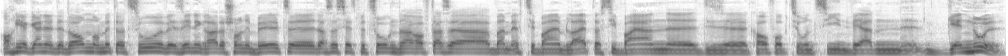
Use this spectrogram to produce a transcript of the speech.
Auch hier gerne der Daumen noch mit dazu. Wir sehen ihn gerade schon im Bild. Äh, das ist jetzt bezogen darauf, dass er beim FC Bayern bleibt, dass die Bayern äh, diese Kaufoption ziehen werden. Gen Null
